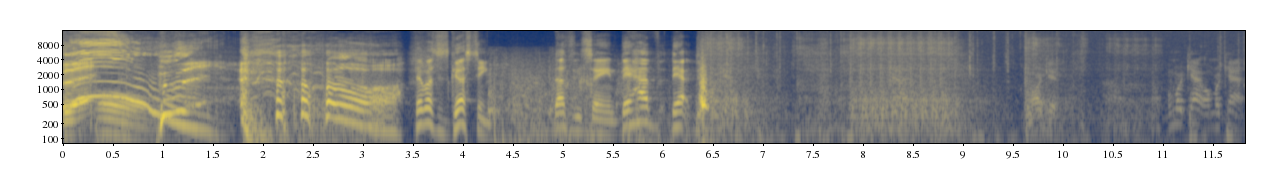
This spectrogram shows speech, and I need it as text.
Oh. That was disgusting. That's insane. They have. They have. One more cat. One more cat.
